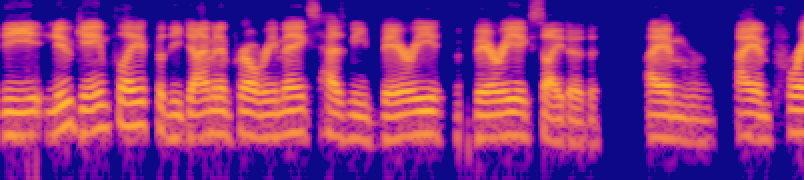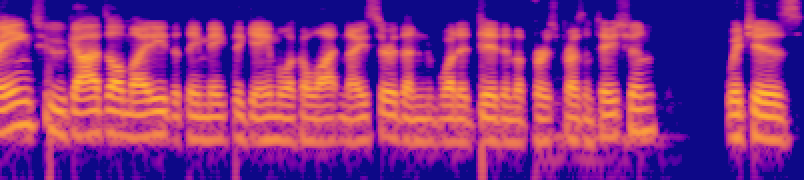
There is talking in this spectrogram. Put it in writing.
the new gameplay for the Diamond and Pearl remakes has me very, very excited. I am I am praying to God's Almighty that they make the game look a lot nicer than what it did in the first presentation, which is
